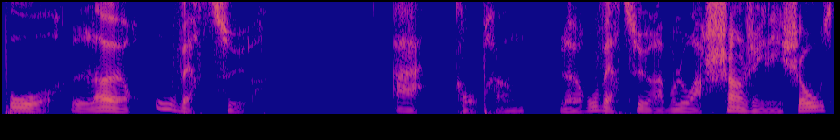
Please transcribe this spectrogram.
pour leur ouverture à comprendre, leur ouverture à vouloir changer les choses,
